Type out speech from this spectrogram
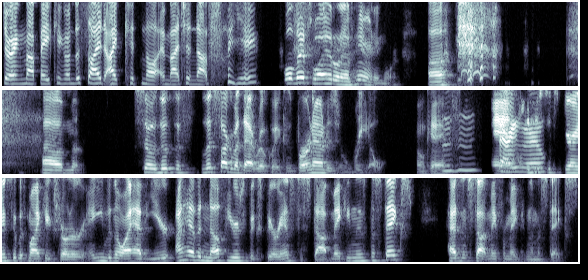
doing map making on the side. I could not imagine that for you. Well, that's why I don't have hair anymore. Uh, um, so the, the let's talk about that real quick because burnout is real. Okay. hmm And Very I just experienced it with my Kickstarter. Even though I have year, I have enough years of experience to stop making these mistakes. Hasn't stopped me from making the mistakes.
